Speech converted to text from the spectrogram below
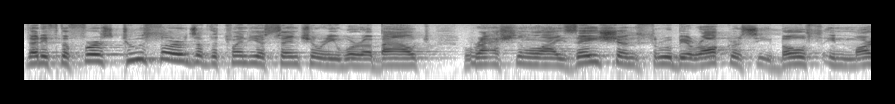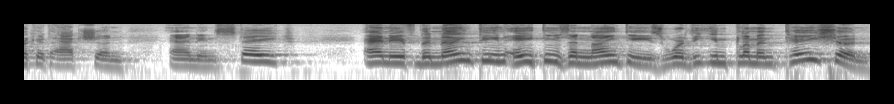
that if the first two-thirds of the 20th century were about rationalization through bureaucracy, both in market action and in state, and if the 1980s and 90s were the implementation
